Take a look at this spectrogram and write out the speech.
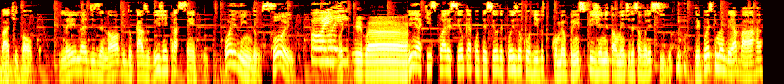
Bate e volta. Leila 19 do caso Virgem pra Sempre. Oi, lindos. Oi. Oi. Ela. Vim aqui esclarecer o que aconteceu depois do ocorrido com meu príncipe genitalmente desfavorecido. Depois que mandei a barra,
